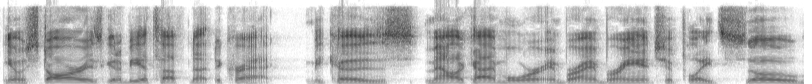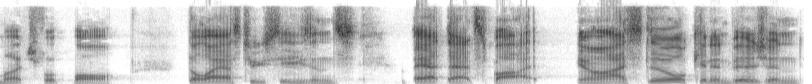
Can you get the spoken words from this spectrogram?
you know, Star is going to be a tough nut to crack because Malachi Moore and Brian Branch have played so much football the last two seasons at that spot. You know, I still can envision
